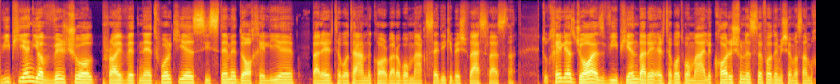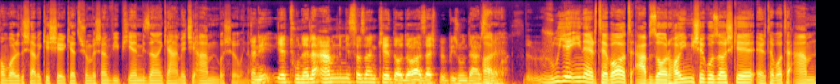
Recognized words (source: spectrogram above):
VPN یا Virtual Private Network یه سیستم داخلی برای ارتباط امن کاربرا با مقصدی که بهش وصل هستن. تو خیلی از جاها از VPN برای ارتباط با محل کارشون استفاده میشه. مثلا می‌خوام وارد شبکه شرکتشون بشن VPN می‌زنن که همه چی امن باشه و یعنی یه تونل امن می‌سازن که داده ها ازش به بیرون در آره. روی این ارتباط ابزارهایی میشه گذاشت که ارتباط امن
